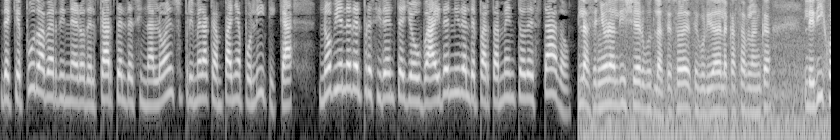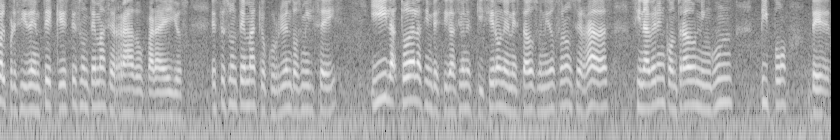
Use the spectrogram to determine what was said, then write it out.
de que pudo haber dinero del cártel de Sinaloa en su primera campaña política no viene del presidente Joe Biden ni del Departamento de Estado. La señora Lee Sherwood, la asesora de seguridad de la Casa Blanca, le dijo al presidente que este es un tema cerrado para ellos. Este es un tema que ocurrió en 2006 y todas las investigaciones que hicieron en Estados Unidos fueron cerradas sin haber encontrado ningún tipo de,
